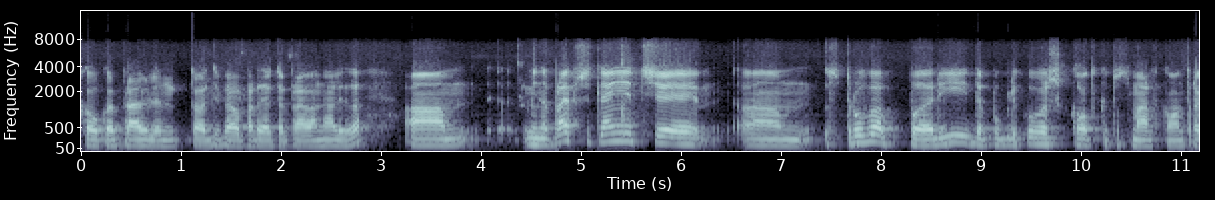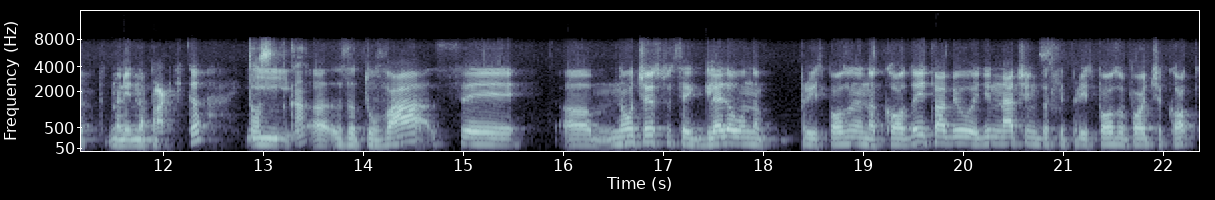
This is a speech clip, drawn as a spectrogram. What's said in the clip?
колко е правилен този девелопер, дето е правил анализа. А, ми направи впечатление, че а, струва пари да публикуваш код като смарт контракт нали, на практика. Точно и а, за това се а, много често се е гледало на при използване на кода и това е бил един начин да се преизползва повече код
